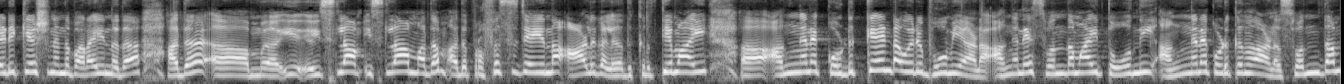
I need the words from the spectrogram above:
ഡെഡിക്കേഷൻ എന്ന് പറയുന്നത് അത് ഇസ്ലാം ഇസ്ലാം മതം അത് പ്രൊഫസ് ചെയ്യുന്ന ആളുകൾ അത് കൃത്യമായി അങ്ങനെ കൊടുക്കേണ്ട ഒരു ഭൂമിയാണ്. അങ്ങനെ സ്വന്തമായി തോന്നി അങ്ങനെ കൊടുക്കുന്നതാണ്. സ്വന്തം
